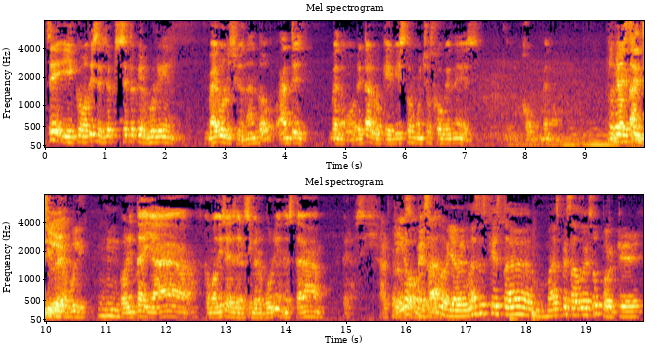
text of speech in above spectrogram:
Sí, y como dices, yo siento que el bullying va evolucionando. Antes, bueno, ahorita lo que he visto muchos jóvenes, bueno, niños Es el también, ciberbullying. Ujú. ahorita ya, como dices, el ciberbullying está, pero sí, al Pero tiro. es pesado y además es que está más pesado eso porque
